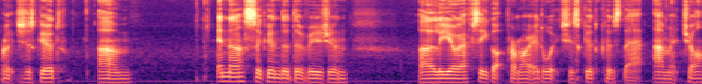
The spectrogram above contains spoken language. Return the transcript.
which is good. Um, in the Segunda Division, uh, Leo FC got promoted, which is good because they're amateur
